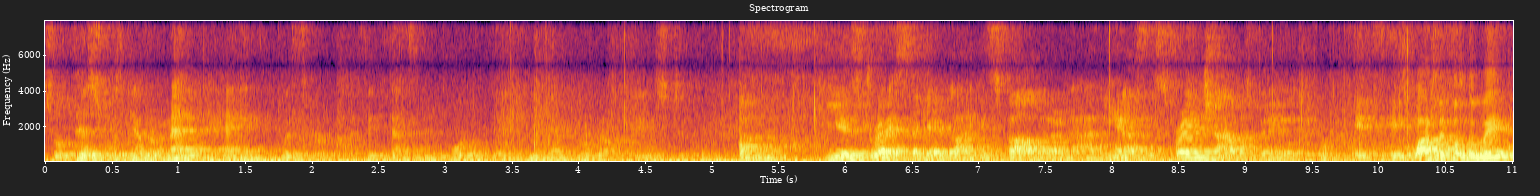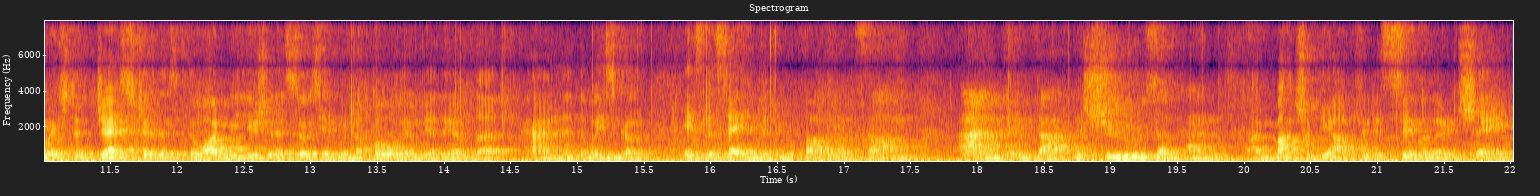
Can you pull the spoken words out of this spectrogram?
So this was never meant to hang with her. I think that's an important thing to remember about these two. He is dressed again like his father, and, and he has this French outfit. It's, it's wonderful the way in which the gesture, the, the one we usually associate with Napoleon, the idea of the hand and the waistcoat, is the same between father and son. And in fact, the shoes and, and, and much of the outfit is similar in shape.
